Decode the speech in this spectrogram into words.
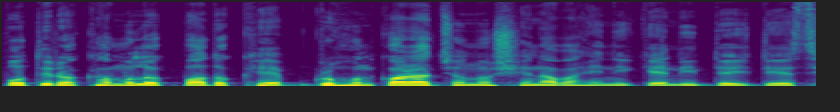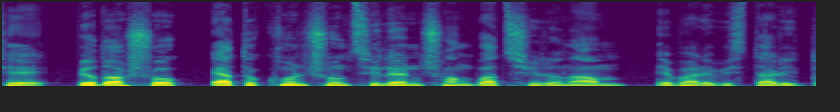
প্রতিরক্ষামূলক পদক্ষেপ গ্রহণ করার জন্য সেনাবাহিনীকে নির্দেশ দিয়েছে। প্রিয় দর্শক, এতক্ষণ শুনছিলেন সংবাদ শিরোনাম, এবারে বিস্তারিত।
